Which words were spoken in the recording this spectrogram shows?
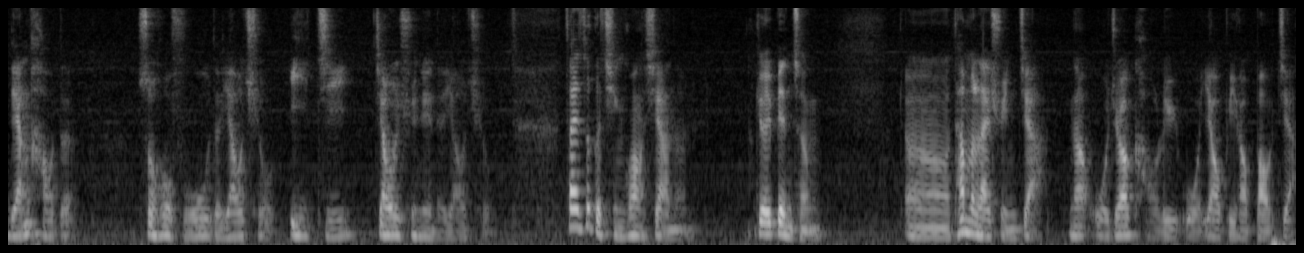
良好的售后服务的要求以及教育训练的要求。在这个情况下呢，就会变成，呃，他们来询价，那我就要考虑我要不要报价，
